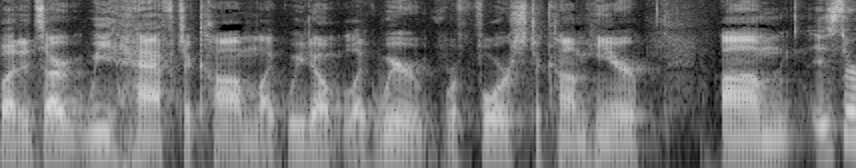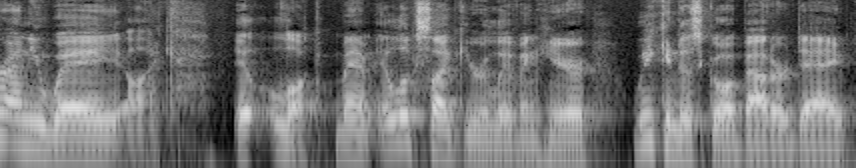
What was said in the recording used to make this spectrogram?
but it's our we have to come like we don't like we're we're forced to come here um, is there any way like it, look man it looks like you're living here we can just go about our day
